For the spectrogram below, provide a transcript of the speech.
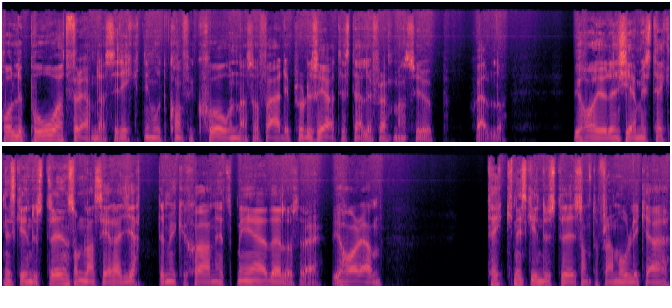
håller på att förändras i riktning mot konfektion, alltså färdigproducerat istället för att man syr upp själv. Då. Vi har ju den kemisk-tekniska industrin som lanserar jättemycket skönhetsmedel och sådär. Vi har en teknisk industri som tar fram olika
